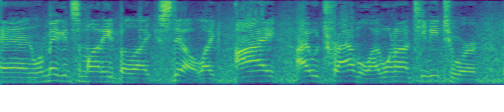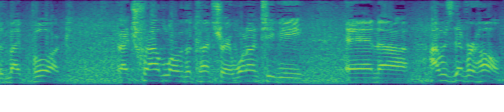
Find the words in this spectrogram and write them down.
and we're making some money, but like still, like I I would travel. I went on a TV tour with my book, and I traveled all over the country. I went on TV, and uh, I was never home.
